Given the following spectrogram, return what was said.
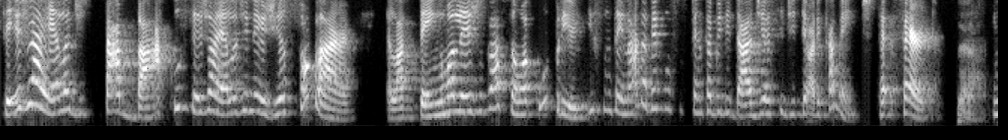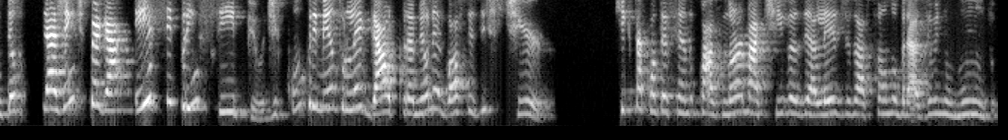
seja ela de tabaco, seja ela de energia solar, ela tem uma legislação a cumprir. Isso não tem nada a ver com sustentabilidade ESG teoricamente, certo? É. Então, se a gente pegar esse princípio de cumprimento legal para meu negócio existir, o que está acontecendo com as normativas e a legislação no Brasil e no mundo?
